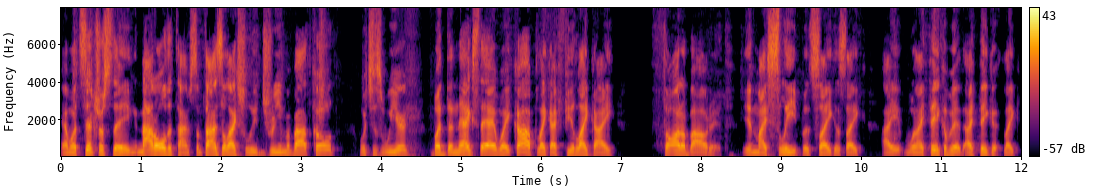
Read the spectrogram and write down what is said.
and what's interesting, not all the time, sometimes I'll actually dream about code, which is weird. But the next day I wake up, like I feel like I thought about it in my sleep. It's like it's like I when I think of it, I think it like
